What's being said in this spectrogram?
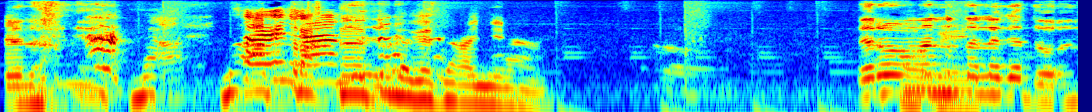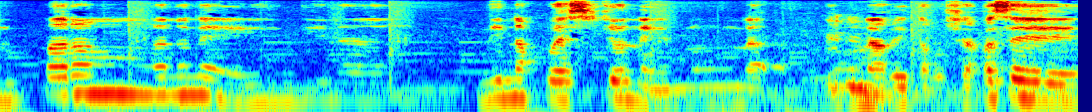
na, na-attract na talaga sa kanya. Pero okay. ano talaga doon, parang ano na eh, hindi na hindi na question eh nung, na, nung nakita ko siya kasi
